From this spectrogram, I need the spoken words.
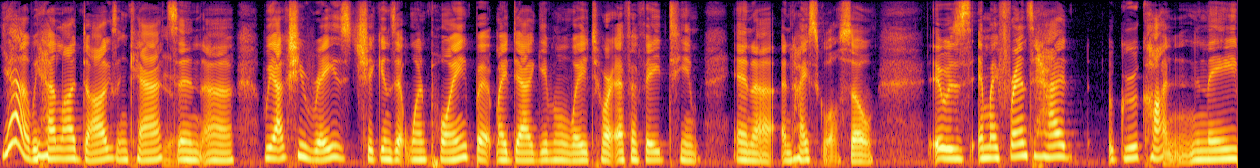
Yeah, we had a lot of dogs and cats, Yeah. and uh, we actually raised chickens at one point. But my dad gave them away to our FFA team in uh, in high school. So it was, and my friends had grew cotton, and they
